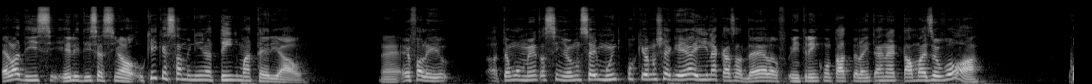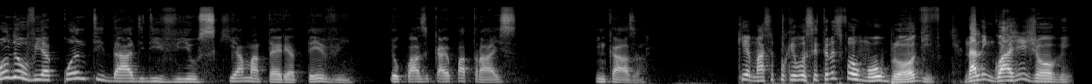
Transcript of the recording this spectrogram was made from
ela disse, ele disse assim, ó, o que que essa menina tem de material? Né? Eu falei, até o momento assim, eu não sei muito porque eu não cheguei aí na casa dela, entrei em contato pela internet e tal, mas eu vou lá. Quando eu vi a quantidade de views que a matéria teve, eu quase caio pra trás em casa. Que é massa porque você transformou o blog na linguagem jovem.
